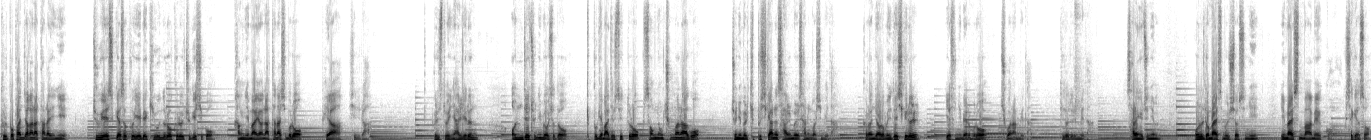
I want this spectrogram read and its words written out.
불법한 자가 나타나니 주 예수께서 그 예배 기운으로 그를 죽이시고 강림하여 나타나심으로 폐하시리라. 그리스도인이 할 일은 언제 주님이 오셔도 기쁘게 맞을 수 있도록 성령 충만하고 주님을 기쁘시게 하는 삶을 사는 것입니다. 그런 여러분이 되시기를 예수님의 이름으로 축원합니다. 기도드립니다. 사랑의 주님, 오늘도 말씀을 주셨으니 이 말씀 마음에 꼭 새겨서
